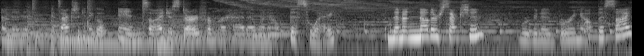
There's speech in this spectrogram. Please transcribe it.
and then it, it's actually gonna go in. So I just started from her head, I went out this way. And then another section, we're gonna bring out this side.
